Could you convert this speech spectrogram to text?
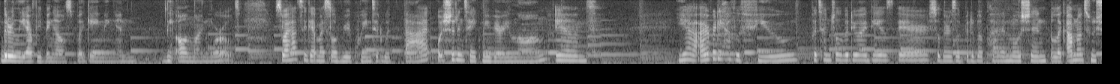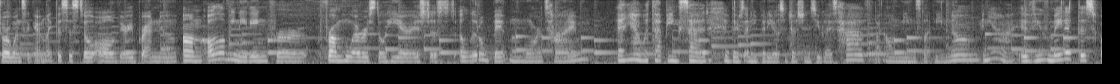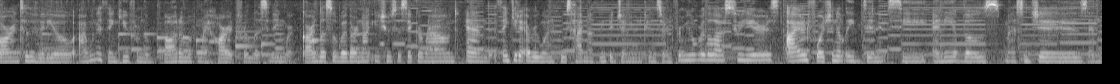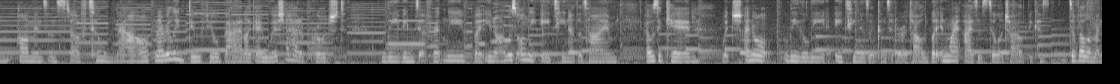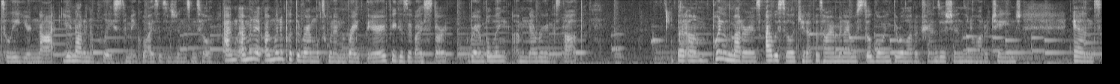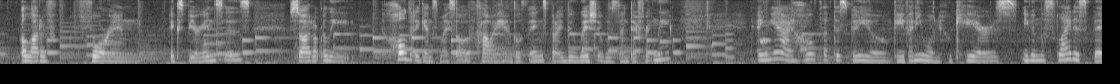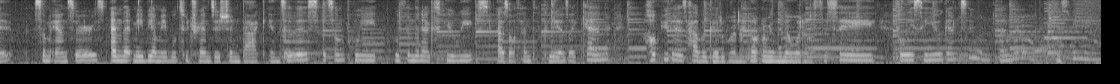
literally everything else but gaming and the online world. So I had to get myself reacquainted with that, which shouldn't take me very long. And yeah, I already have a few potential video ideas there, so there's a bit of a plan in motion, but like I'm not too sure once again, like this is still all very brand new. Um, all I'll be needing for from whoever's still here is just a little bit more time and yeah, with that being said, if there's any video suggestions you guys have, by all means let me know. And yeah, if you've made it this far into the video, I want to thank you from the bottom of my heart for listening, regardless of whether or not you choose to stick around. And thank you to everyone who's had nothing but genuine concern for me over the last two years. I unfortunately didn't see any of those messages and comments and stuff till now, and I really do feel bad. Like, I wish I had approached leaving differently, but you know, I was only 18 at the time. I was a kid, which I know legally 18 isn't considered a child, but in my eyes it's still a child because developmentally you're not you're not in a place to make wise decisions until I'm, I'm gonna I'm gonna put the ramble to an end right there because if I start rambling, I'm never gonna stop. But um point of the matter is I was still a kid at the time and I was still going through a lot of transitions and a lot of change and a lot of foreign experiences. So I don't really hold it against myself how I handle things, but I do wish it was done differently. And yeah, I hope that this video gave anyone who cares even the slightest bit some answers and that maybe I'm able to transition back into this at some point within the next few weeks as authentically as I can. Hope you guys have a good one. I don't really know what else to say. Hopefully see you again soon. I don't know. We'll see.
